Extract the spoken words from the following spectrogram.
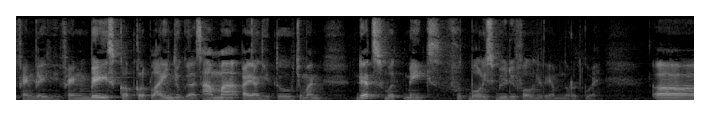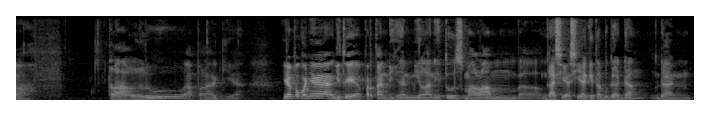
fan base fan base klub-klub lain juga sama kayak gitu. Cuman that's what makes football is beautiful gitu ya menurut gue. Uh, lalu apalagi ya ya pokoknya gitu ya pertandingan Milan itu semalam eh, nggak uh, sia-sia kita begadang dan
